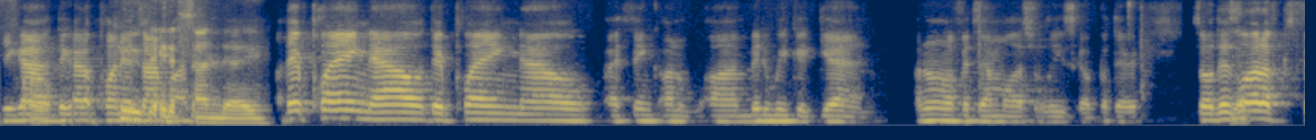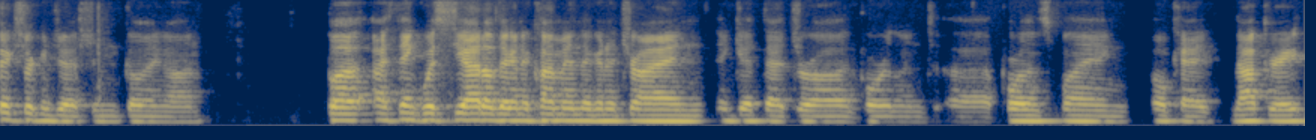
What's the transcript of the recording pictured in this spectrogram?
they got they got a plenty Tuesday of time. to Sunday. They're playing now. They're playing now. I think on on midweek again. I don't know if it's MLS or League Cup, but they're so there's a lot of fixture congestion going on. But I think with Seattle, they're going to come in. They're going to try and, and get that draw in Portland. Uh, Portland's playing okay, not great,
